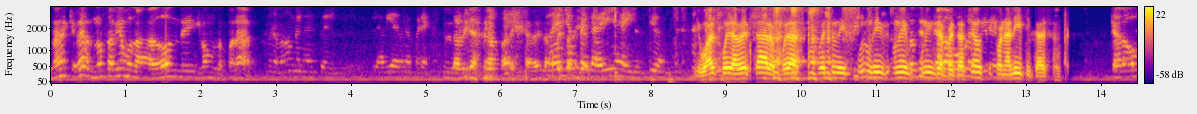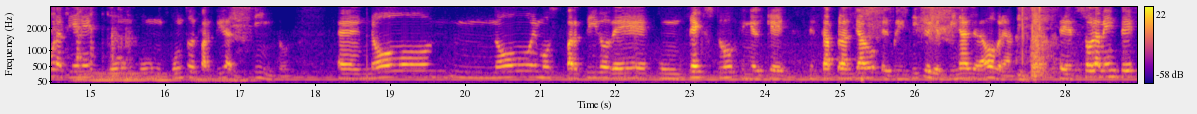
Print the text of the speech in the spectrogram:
nada que ver, no sabíamos a dónde íbamos a parar. Bueno, más o menos es la vida de una pareja. La vida de una pareja. Sueños, pesadillas e ilusión. Igual puede haber, claro, puede, puede ser una, una, interpretación psicoanalítica eso. Cada obra tiene un, punto de partida distinto. Eh, no, no hemos partido de un texto en el que está planteado el principio y el final de la obra. Eh, solamente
